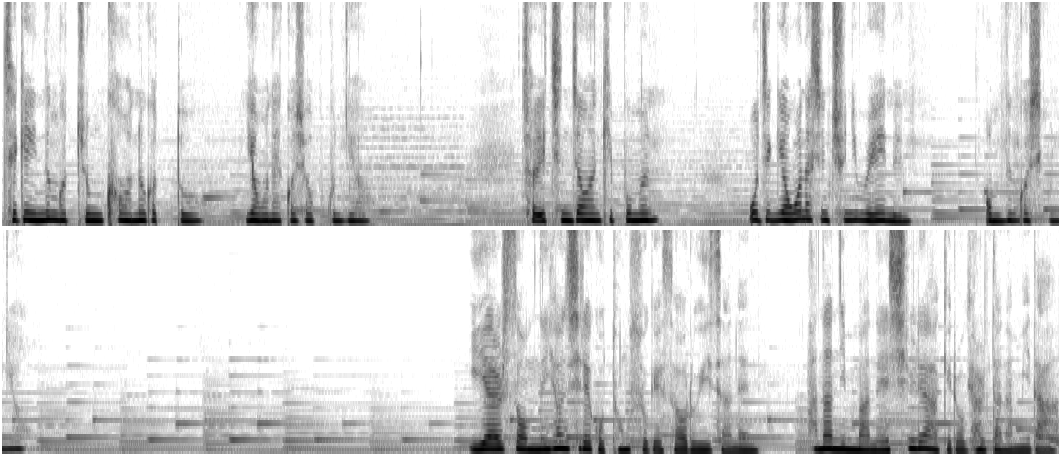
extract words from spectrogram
제게 있는 것 중 그 어느 것도 영원할 것이 없군요. 저의 진정한 기쁨은 오직 영원하신 주님 외에는 없는 것이군요. 이해할 수 없는 현실의 고통 속에서 루이자는 하나님만을 신뢰하기로 결단합니다.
